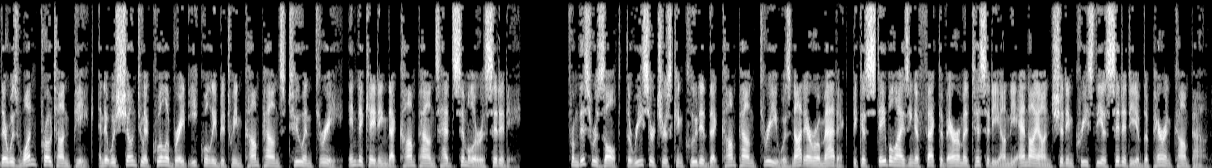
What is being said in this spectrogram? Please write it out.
There was one proton peak, and it was shown to equilibrate equally between compounds 2 and 3, indicating that compounds had similar acidity. From this result, the researchers concluded that compound 3 was not aromatic, because stabilizing effect of aromaticity on the anion should increase the acidity of the parent compound.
